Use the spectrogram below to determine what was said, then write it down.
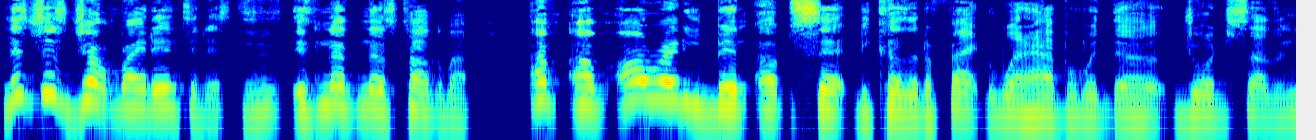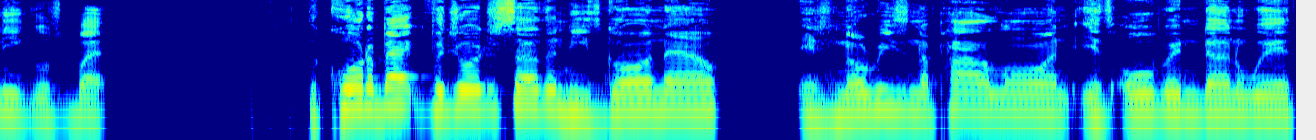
let's just jump right into this. It's nothing else to talk about. I've, I've already been upset because of the fact of what happened with the Georgia Southern Eagles, but the quarterback for Georgia Southern, he's gone now. There's no reason to pile on. It's over and done with.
